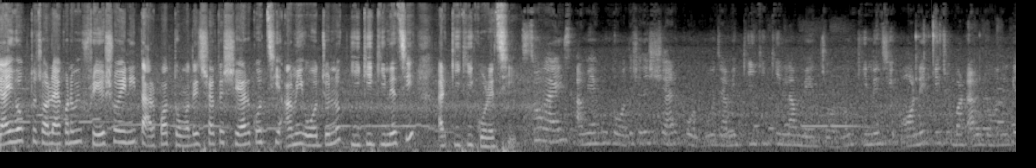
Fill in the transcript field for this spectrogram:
যাই হোক, তো চলো এখন আমি ফ্রেশ নিই। তারপর তোমাদের সাথে শেয়ার করছি আমি ওর জন্য কি কি কিনেছি আর কি কি করেছি। সো গাইস আমি এখন তোমাদের সাথে শেয়ার করব যে আমি কি কি কিনলাম মেয়ের জন্য। কিনেছি অনেক কিছু বাট আমি তোমাদেরকে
